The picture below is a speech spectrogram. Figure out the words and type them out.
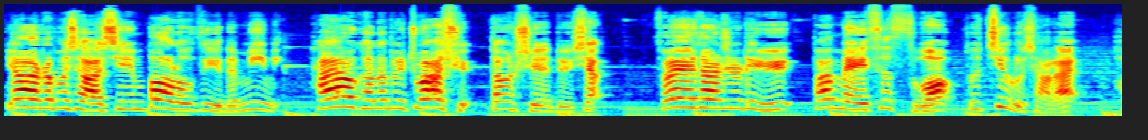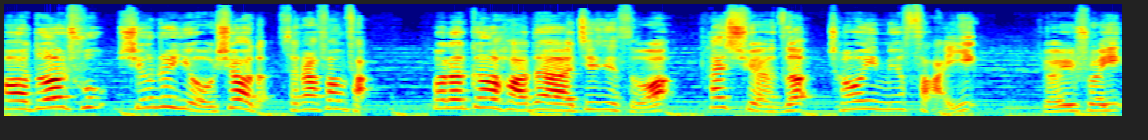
要是不小心暴露自己的秘密，还有可能被抓去当实验对象。所以他致力于把每次死亡都记录下来，好得出行之有效的自杀方法。为了更好的接近死亡，他选择成为一名法医。有一说一，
